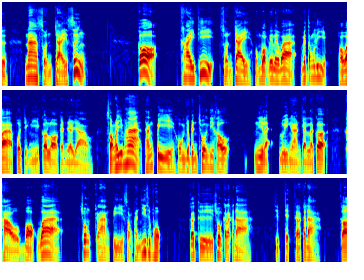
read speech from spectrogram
อ น่าสนใจซึ่งก็ ใครที่สนใจผมบอกได้เลยว่าไม่ต้องรีบ เพราะว่าโปรเจกต์นี้ก็รอกันยาวๆ 2025 ทั้งปีคงจะเป็นช่วงที่เขานี่แหละ ลุยงานกัน แล้วก็ข่าวบอกว่าช่วงกลางปี 2026 ก็คือช่วงกรกฎา17 กรกฎาก็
